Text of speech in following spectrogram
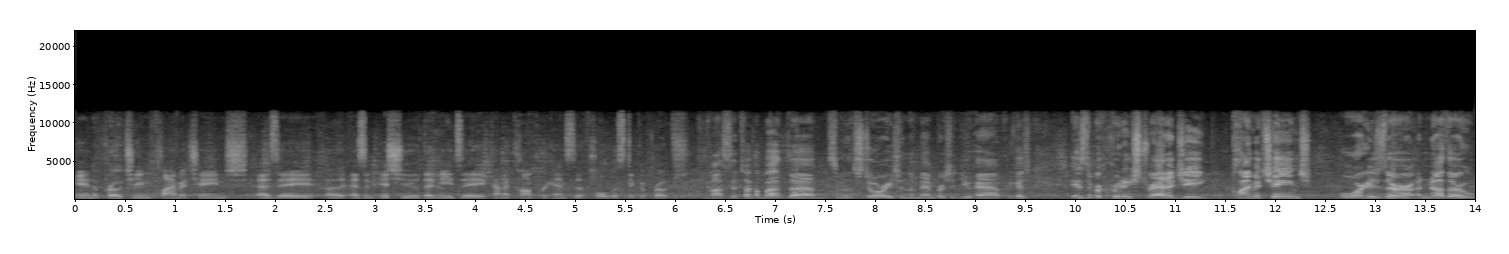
and approaching climate change as, a, uh, as an issue that needs a kind of comprehensive, holistic approach. Constance, talk about um, some of the stories and the members that you have, because is the recruiting strategy climate change, or is there another,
